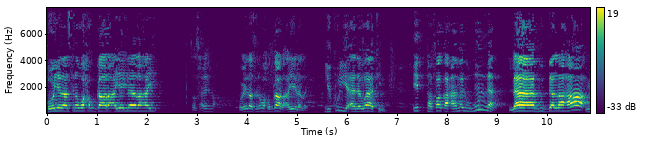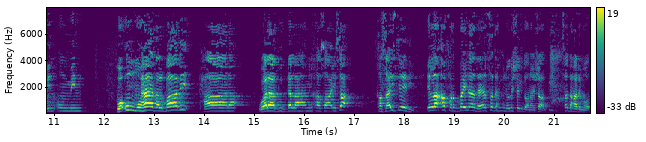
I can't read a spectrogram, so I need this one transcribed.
hooyadaasina wax u gaara ayay leedahay. Ma. Hooyadaasina wax u gaara ayay leedahay. Likulli adawaatin ittafaqa camaluhunna laa budda lahaa min ummin. Wa ummu hada albaabi kaana walaa budda lahaa min khasaa'isa. Khasaa'isteedii ilaa afar bay leedahay. Buu inooga sheegi doonaa insha alla saddex arrimood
